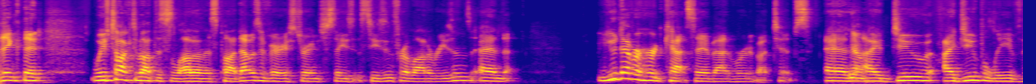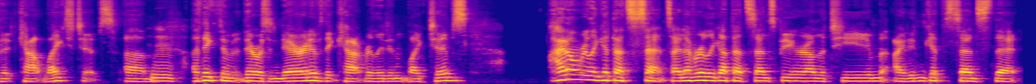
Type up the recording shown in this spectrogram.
think that we've talked about this a lot on this pod. That was a very strange season for a lot of reasons, and you never heard KAT say a bad word about Thibs. And no. I do, I do believe that KAT liked Thibs. Um, mm-hmm. I think the, there was a narrative that KAT really didn't like Thibs. I don't really get that sense. I never really got that sense being around the team. I didn't get the sense that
